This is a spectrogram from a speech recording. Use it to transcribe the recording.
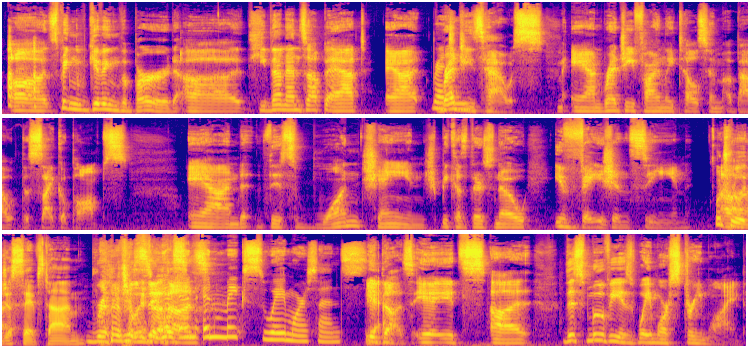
uh speaking of giving the bird uh he then ends up at at Reggie. reggie's house and reggie finally tells him about the psychopomps and this one change because there's no evasion scene Which really just saves time. really It really just- it does. does. and, and makes way more sense. It does. It, it's uh, this movie is way more streamlined.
